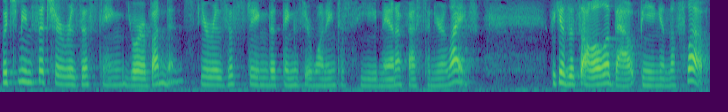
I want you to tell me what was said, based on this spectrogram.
which means that you're resisting your abundance. You're resisting the things you're wanting to see manifest in your life because it's all about being in the flow.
